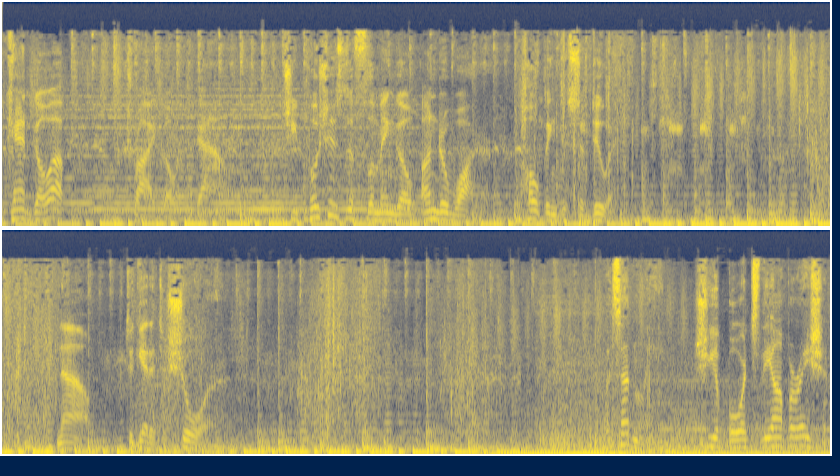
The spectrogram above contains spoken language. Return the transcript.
You can't go up, try going down. She pushes the flamingo underwater, hoping to subdue it. Now, to get it to shore. But suddenly, she aborts the operation.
